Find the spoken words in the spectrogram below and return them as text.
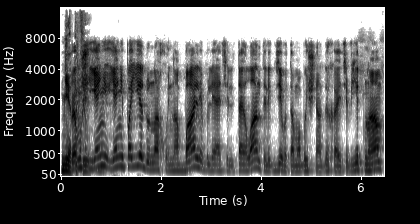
Нет, Потому так и- что я не, я не поеду нахуй на Бали, блядь, или Таиланд, или где вы там обычно отдыхаете, Вьетнам.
